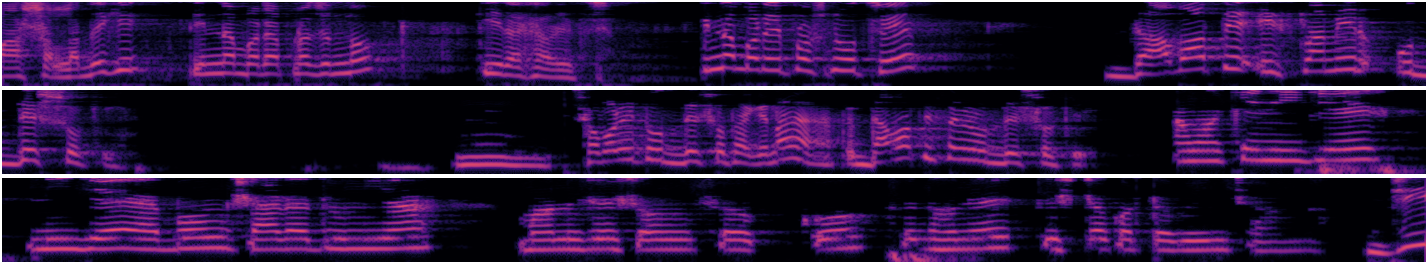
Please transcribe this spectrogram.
মার্শাল্লাহ দেখি তিন নাম্বারে আপনার জন্য কি রাখা হয়েছে? তিন নাম্বারে এই প্রশ্ন হচ্ছে দাওয়াতে ইসলামের উদ্দেশ্য কি? সবারই তো উদ্দেশ্য থাকে না? দাওয়াত ইসলামের উদ্দেশ্য কি? আমাকে নিজের নিজের এবং সারা দুনিয়া মানুষের সংসর্গের চেষ্টা করতে হবে ইনশাআল্লাহ। জি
